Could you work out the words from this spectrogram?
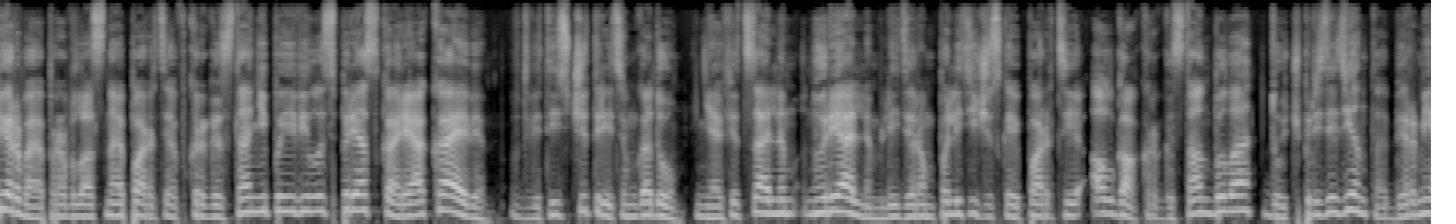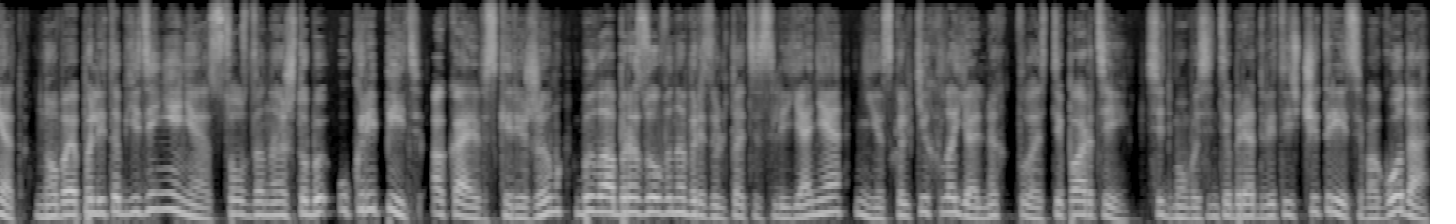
Первая провластная партия в Кыргызстане появилась при Аскаре Акаеве в 2003 году. Неофициальным, но реальным лидером политической партии «Алга Кыргызстан» была дочь президента Бермет. Новое политобъединение, созданное, чтобы укрепить Акаевский режим, было образовано в результате слияния нескольких лояльных к власти партий. 7 сентября 2003 года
